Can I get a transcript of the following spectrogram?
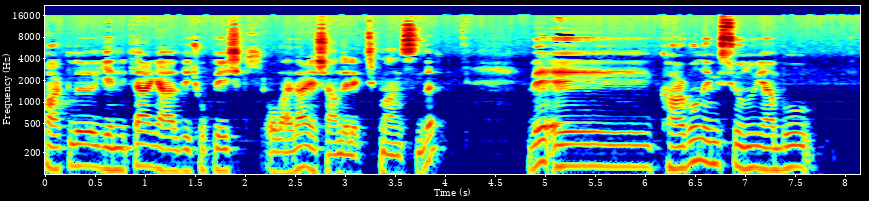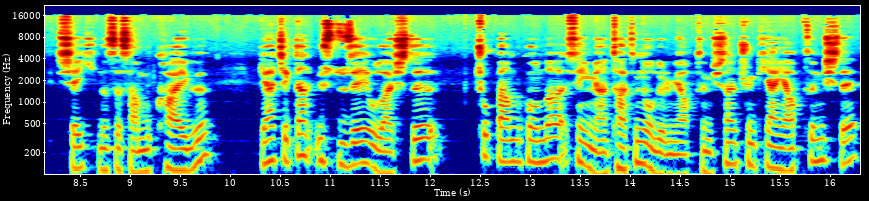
farklı yenilikler geldi. Çok değişik olaylar yaşandı elektrik mühendisliğinde. Ve eee, karbon emisyonu yani bu şey nasıl desem bu kaygı gerçekten üst düzeye ulaştı. Çok ben bu konuda şeyim yani tatmin oluyorum yaptığım işten. Çünkü yani yaptığım işte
